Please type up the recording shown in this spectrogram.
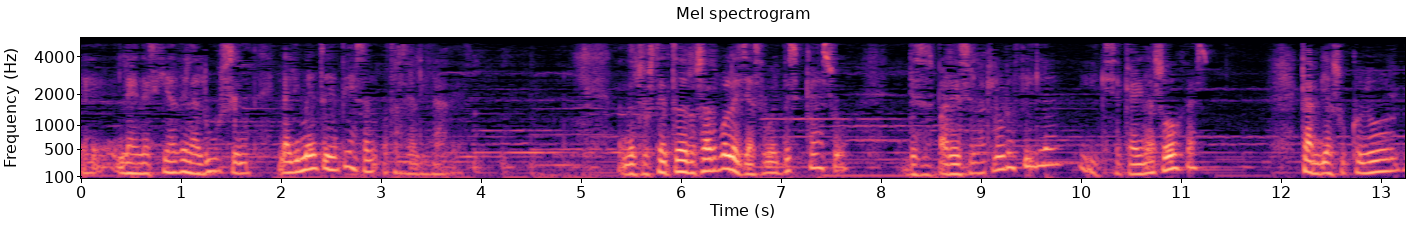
eh, la energía de la luz en, en alimento y empiezan otras realidades. Cuando el sustento de los árboles ya se vuelve escaso, desaparece la clorofila y se caen las hojas, cambia su color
